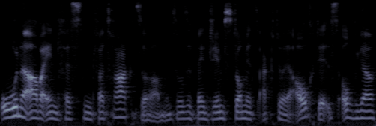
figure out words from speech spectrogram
ohne aber einen festen Vertrag zu haben. Und so sind bei James Storm jetzt aktuell auch. Der ist auch wieder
